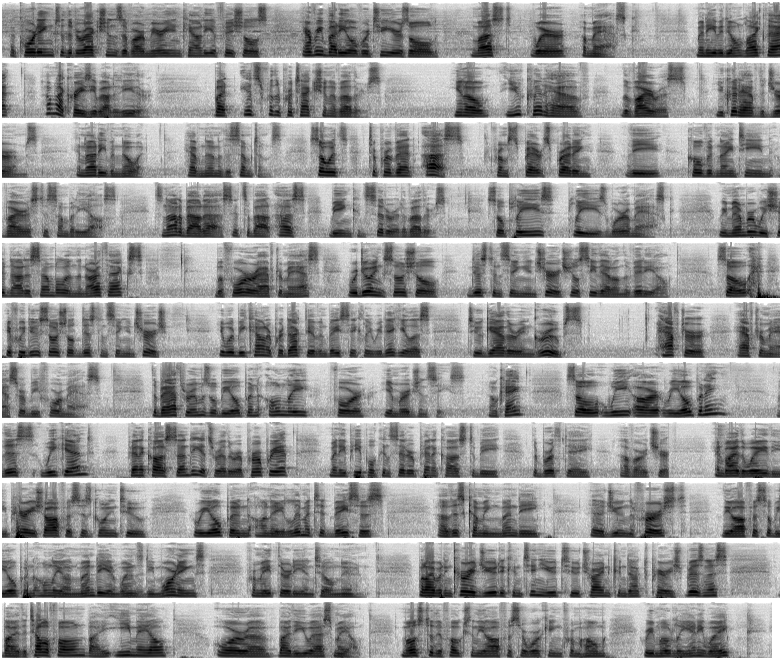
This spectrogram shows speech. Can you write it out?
according to the directions of our Marion County officials, everybody over two years old must wear a mask. Many of you don't like that. I'm not crazy about it either. But it's for the protection of others. You know, you could have the virus, you could have the germs, and not even know it have none of the symptoms. So it's to prevent us from sp- spreading the COVID 19 virus to somebody else. It's not about us, it's about us being considerate of others. So please, please wear a mask. Remember, we should not assemble in the narthex before or after Mass. We're doing social distancing in church. You'll see that on the video. So, if we do social distancing in church, it would be counterproductive and basically ridiculous to gather in groups after after mass or before mass. The bathrooms will be open only for emergencies. Okay? So we are reopening this weekend, Pentecost Sunday. It's rather appropriate. Many people consider Pentecost to be the birthday of our church. And by the way, the parish office is going to reopen on a limited basis uh, this coming Monday, uh, June the 1st. The office will be open only on Monday and Wednesday mornings from 8:30 until noon. But I would encourage you to continue to try and conduct parish business by the telephone, by email, or uh, by the U.S. mail. Most of the folks in the office are working from home remotely anyway,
